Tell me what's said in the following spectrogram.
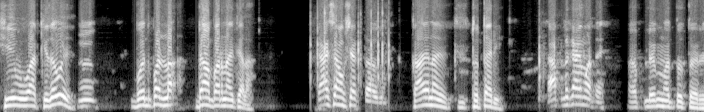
ही वाकी जाऊ. बंद पडला डांबर नाही त्याला. काय सांगू शकता अजून? काय नाही तुतारी. आपलं काय मत आहे? आपले मत तुतारी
